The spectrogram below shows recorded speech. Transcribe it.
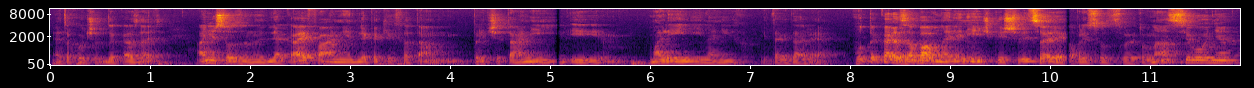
это хочет доказать. Они созданы для кайфа, а не для каких-то там причитаний и молений на них и так далее. Вот такая забавная линейка из Швейцарии присутствует у нас сегодня.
